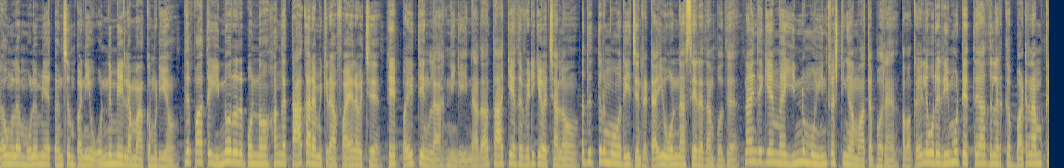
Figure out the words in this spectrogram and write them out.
உங்களை முழுமையாக கன்சியூம் பண்ணி ஒன்றுமே இல்லாமல் ஆக்க முடியும். இதை பார்த்து இன்னொரு ஒரு பொண்ணும் அங்க தாக்க ஆரம்பிக்கிறா ஃபயரை வச்சு. ஹே பைத்தியங்களா நீங்க என்னதான் தாக்கி அதை வெடிக்க வச்சாலும் அது திரும்பவும் ரீஜென்ரேட் ஆகி ஒன்றா சேரதான் போகுது. நான் இந்த கேமை இன்னமும் இன்ட்ரெஸ்டிங்கா மாற்ற போறேன். அவன் கையில ஒரு ரிமோட் எடுத்து அதுல இருக்க பட்டன் அமுக்க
